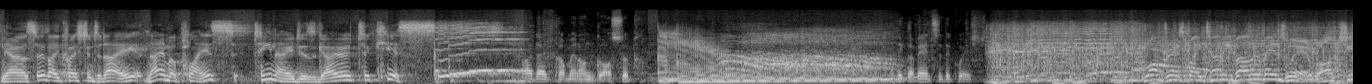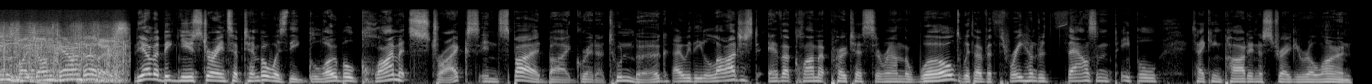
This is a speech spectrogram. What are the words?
Now, a survey question today name a place teenagers go to kiss. I don't comment on gossip. Ah. I think I've answered the question. Rob dressed by Tony Barlow Menswear. Rob shoes by John Karen Turners. The other big news story in September was the global climate strikes inspired by Greta Thunberg. They were the largest ever climate protests around the world, with over 300,000 people taking part in Australia alone.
